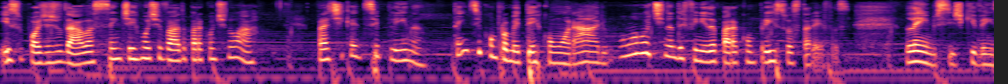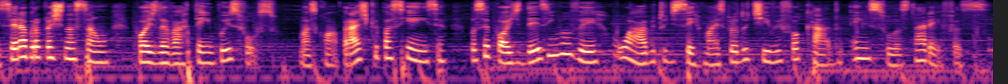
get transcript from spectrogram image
Isso pode ajudá-lo a se sentir motivado para continuar. Pratique a disciplina. Tente se comprometer com um horário ou uma rotina definida para cumprir suas tarefas. Lembre-se de que vencer a procrastinação pode levar tempo e esforço, mas com a prática e paciência, você pode desenvolver o hábito de ser mais produtivo e focado em suas tarefas.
